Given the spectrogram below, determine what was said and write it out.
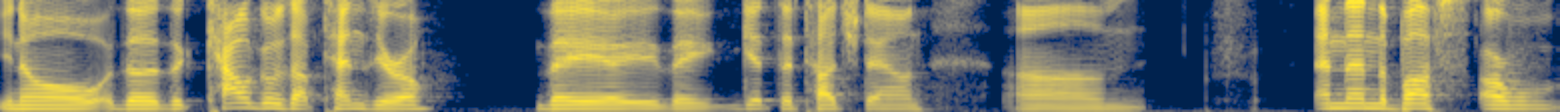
You know, the the Cal goes up 10-0. They they get the touchdown. Um, and then the Buffs are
